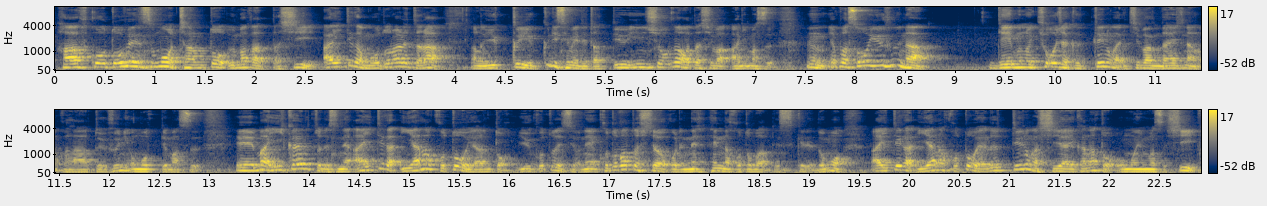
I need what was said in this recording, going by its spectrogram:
ハーフコートオフェンスもちゃんとうまかったし相手が戻られたらあのゆっくりゆっくり攻めてたっていう印象が私はあります、うん、やっぱそういう風なゲームの強弱っていうのが一番大事なのかなというふうに思ってます、えー、まあ言い換えるとですね相手が嫌なことをやるということですよね。言葉としてはこれね変な言葉ですけれども相手が嫌なことをやるっていうのが試合かなと思いますし、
